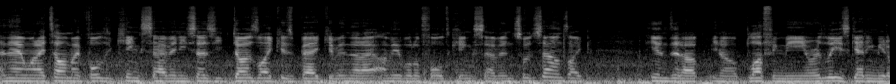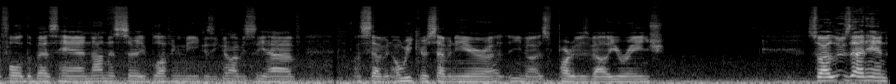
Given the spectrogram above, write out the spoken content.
And then when I tell him I folded King 7, he says he does like his bet given that I, I'm able to fold King 7. So it sounds like he ended up, you know, bluffing me or at least getting me to fold the best hand, not necessarily bluffing me because he could obviously have a seven, a weaker seven here, uh, you know, as part of his value range. So I lose that hand.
